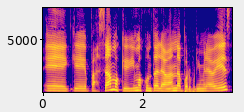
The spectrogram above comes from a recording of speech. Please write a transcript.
eh, que pasamos, que vivimos junto a la banda por primera vez,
